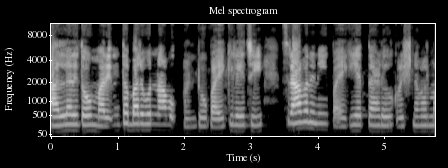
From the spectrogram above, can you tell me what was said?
అల్లరితో మరింత బరువున్నావు అంటూ పైకి లేచి శ్రావణిని పైకి ఎత్తాడు కృష్ణవర్మ.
